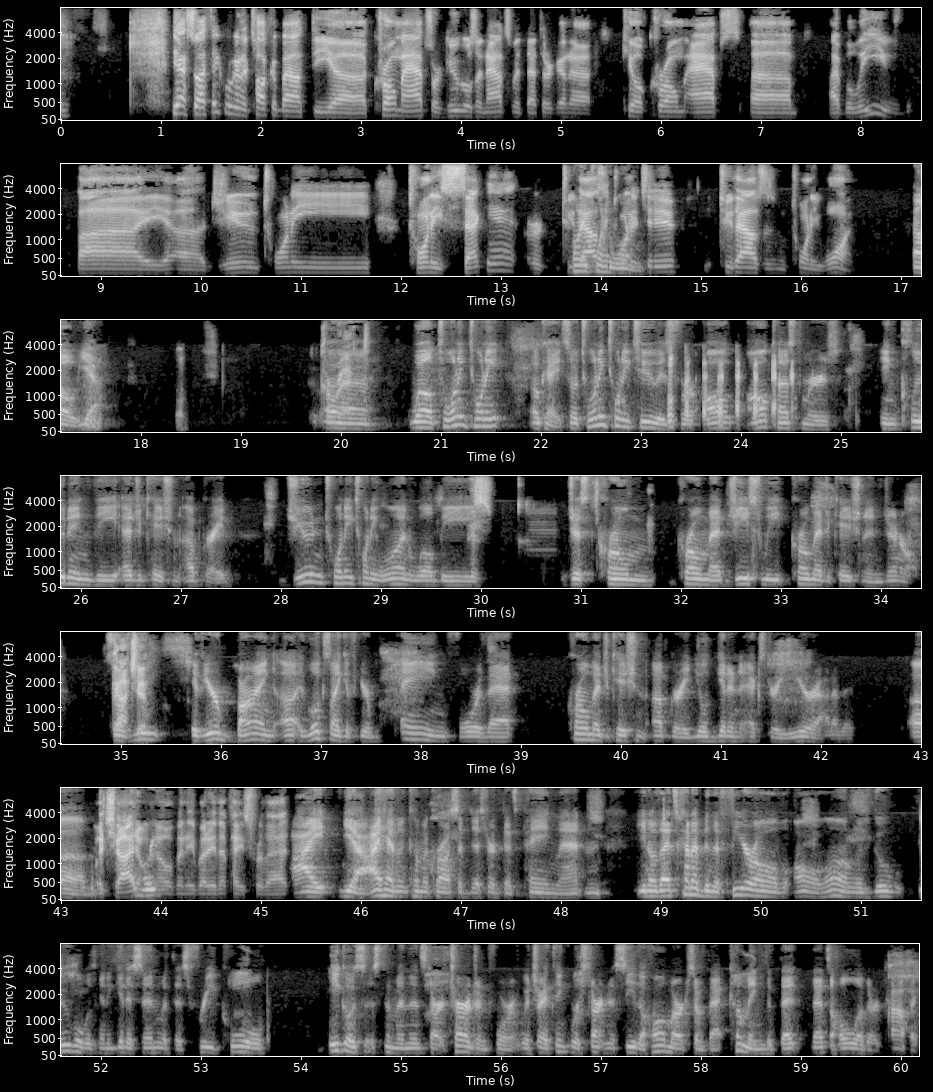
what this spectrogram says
Yeah, so I think we're going to talk about the uh, Chrome apps or Google's announcement that they're going to kill Chrome apps. Um, I believe by uh, June 20, 22nd or 2022, 2021. Oh yeah. Correct. Uh, well, 2020. Okay, so 2022 is for all all customers, including the education upgrade. June 2021 will be just Chrome Chrome at G Suite Chrome Education in general. So Gotcha. if, you, if you're buying, uh, it looks like if you're paying for that Chrome Education upgrade, you'll get an extra year out of it. Um, Which I don't know of anybody that pays for that. I yeah, I haven't come across a district that's paying that, and you know that's kind of been the fear all all along was Google Google was going to get us in with this free cool ecosystem and then start charging for it, which I think we're starting to see the hallmarks of that coming. But that that's a whole other topic.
